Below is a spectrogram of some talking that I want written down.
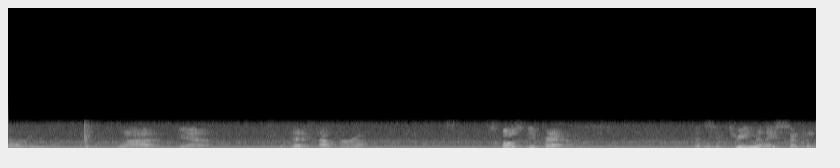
Oh, in the, rod, yeah. Is that a copper rod? Supposed to be brass. Let's see, three milliseconds,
